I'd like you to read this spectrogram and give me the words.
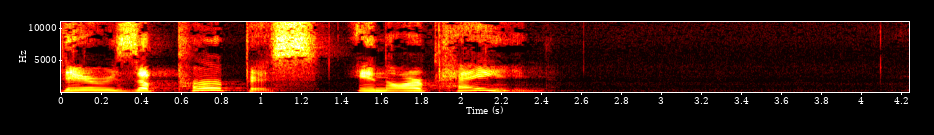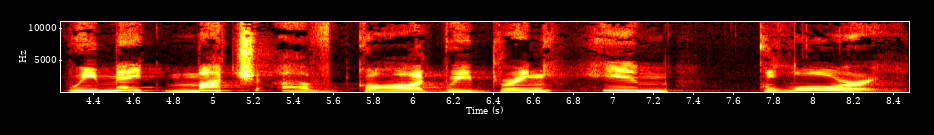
there is a purpose in our pain. We make much of God, we bring Him glory.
